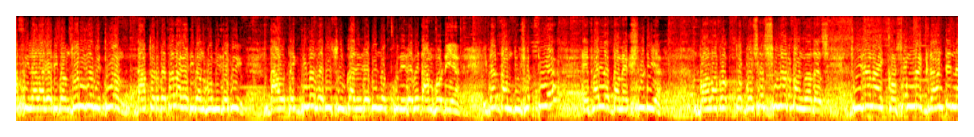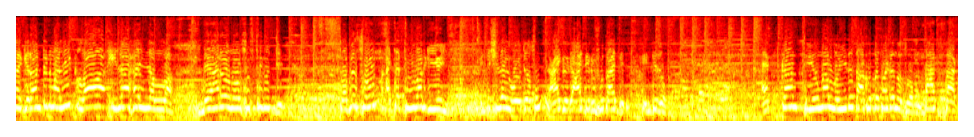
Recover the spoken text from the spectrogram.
আসিলা লাগাই দিবেন জরি যাবি, তুই দাঁতর ব্যথা লাগাই দিবেন হমি যাবি। দাওত একদিনে যাবি, চুলকানি যাবি নকুনি যাবি, দাম হটিয়া। এবার দাম দুশো টিয়া এফআইআর দাম একশো টিয়া বলা বক্তব্য শেষ সোনার বাংলাদেশ। কিরা নাই কসম না, গ্রান্টের না, গ্রান্টের মালিক, লা ইলাহা ইল্লাল্লাহ বেয়ারও নৌ সৃষ্টি করছি তবে শোন আচ্ছা টিমার গিয়ে এটি সেটা ওই তো আই করি আই দির ওষুধ আই দির ইন্টি তো একখান টিউমার লইতে দাগতে থাকে না, শোন। দাগ দাগ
